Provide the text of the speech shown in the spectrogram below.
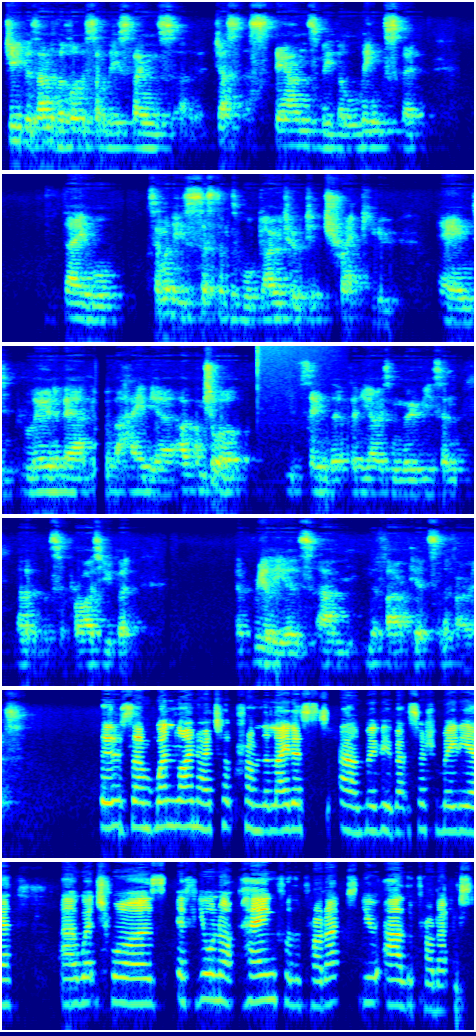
Jeepers under the hood of some of these things uh, just astounds me the lengths that they will, some of these systems will go to to track you and learn about your behaviour. I'm sure you've seen the videos and movies, and none of it would surprise you, but it really is um, nefar- it's nefarious. There's um, one line I took from the latest um, movie about social media uh, which was if you're not paying for the product, you are the product.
